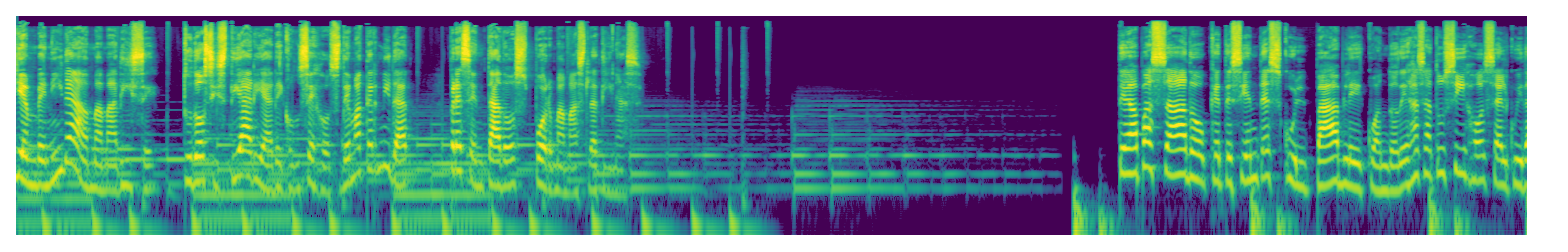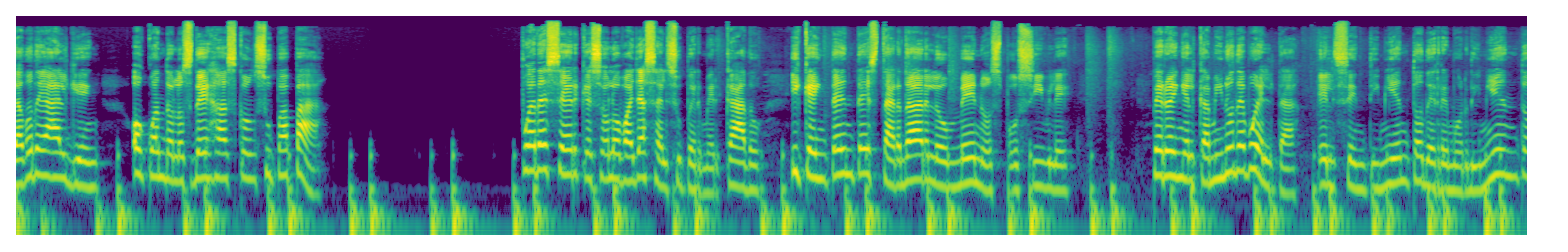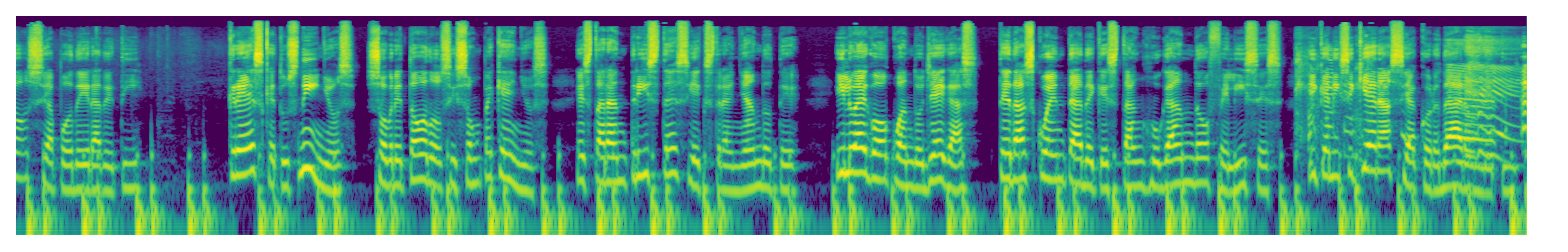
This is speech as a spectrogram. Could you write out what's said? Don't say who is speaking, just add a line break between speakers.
Bienvenida a Mamá Dice, tu dosis diaria de consejos de maternidad presentados por mamás latinas. ¿Te ha pasado que te sientes culpable cuando dejas a tus hijos al cuidado de alguien o cuando los dejas con su papá? Puede ser que solo vayas al supermercado y que intentes tardar lo menos posible. Pero en el camino de vuelta, el sentimiento de remordimiento se apodera de ti. Crees que tus niños, sobre todo si son pequeños, estarán tristes y extrañándote. Y luego, cuando llegas, te das cuenta de que están jugando felices y que ni siquiera se acordaron de ti.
